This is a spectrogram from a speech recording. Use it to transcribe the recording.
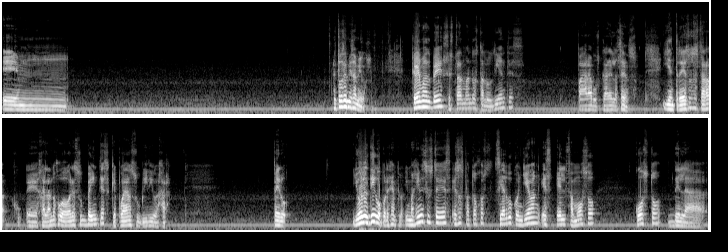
Em, entonces, mis amigos, Cremas B se está armando hasta los dientes para buscar el ascenso. Y entre esos estar eh, jalando jugadores sub-20 que puedan subir y bajar. Pero yo les digo, por ejemplo, imagínense ustedes esos patojos, si algo conllevan es el famoso costo de, la,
